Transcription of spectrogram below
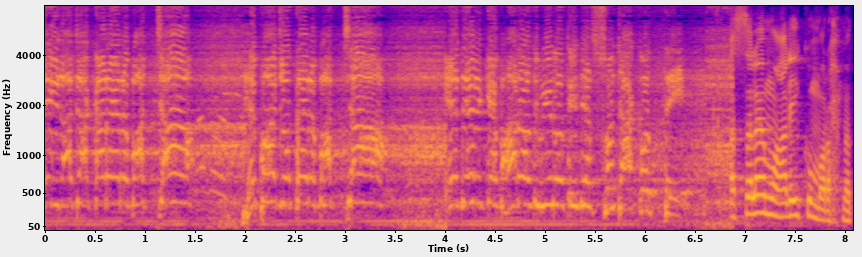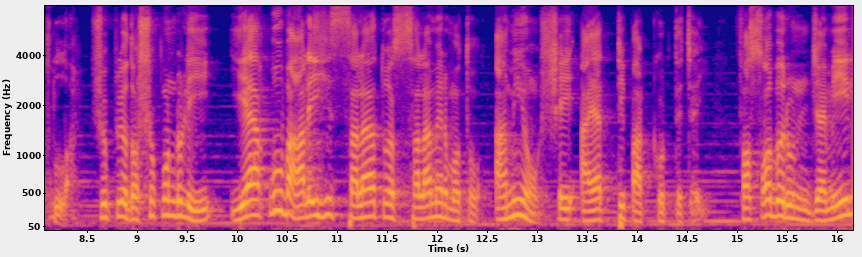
এই রাজাকারের বাচ্চা, হেফাজতের বাচ্চা, এদেরকে ভারত বিরোধীদের সোজা করতে। আসসালামু আলাইকুম রহমতুল্লাহ সুপ্রিয় দর্শক মণ্ডলী, ইয়াকুব আলিহি সালাতামের মতো আমিও সেই আয়াতটি পাঠ করতে চাই। ফসবরুন জামিল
